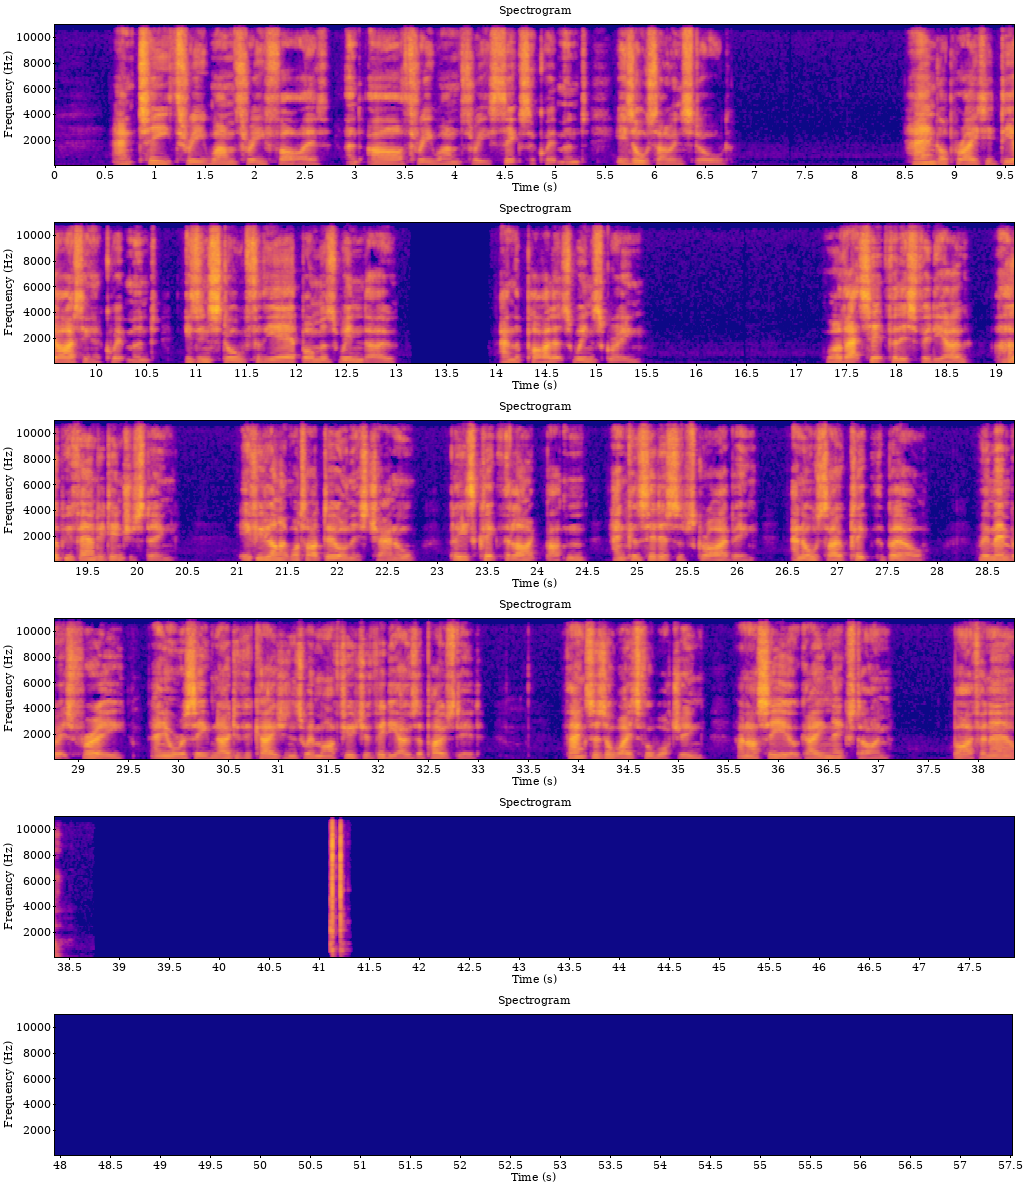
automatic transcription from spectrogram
and T3135 and R3136 equipment is also installed. Hand operated de-icing equipment is installed for the air bomber's window and the pilot's windscreen. Well that's it for this video. I hope you found it interesting. If you like what I do on this channel, please click the like button and consider subscribing and also click the bell. Remember it's free and you'll receive notifications when my future videos are posted. Thanks as always for watching and I'll see you again next time. Bye for now.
